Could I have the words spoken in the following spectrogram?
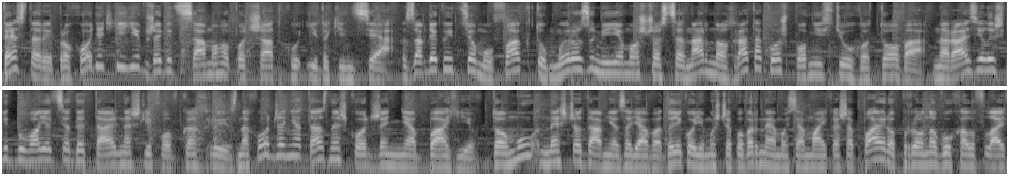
Тестери проходять її вже від самого початку і до кінця. Завдяки цьому факту ми розуміємо, що сценарно гра також повністю готова. Наразі лише відбувається детальна шліфовка гри, знаходження та знешкодження багів. Тому нещодавня заява, до якої ми ще повернемося, Майка Шапайро про нову Half-Life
